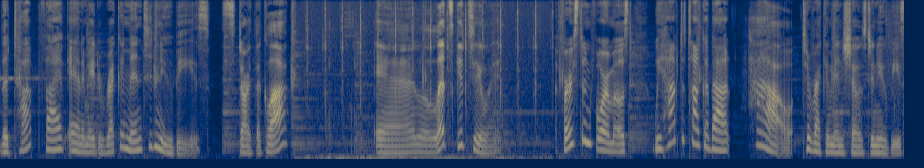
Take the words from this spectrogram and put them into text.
the top five anime to recommend to newbies. Start the clock and let's get to it. First and foremost, we have to talk about how to recommend shows to newbies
